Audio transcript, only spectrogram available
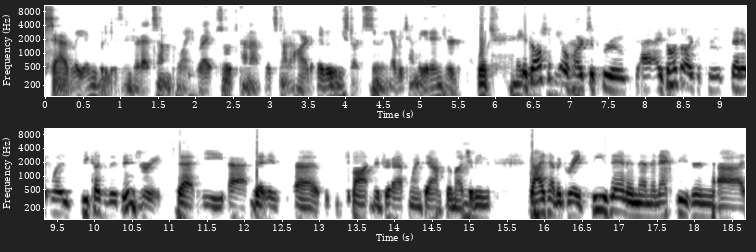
sadly everybody gets injured at some point, right? So it's kind of it's kind of hard if everybody starts suing every time they get injured, which It's also so hard to prove. Uh, it's also hard to prove that it was because of this injury that he uh, that his uh, spot in the draft went down so much. I mean, guys have a great season, and then the next season, uh,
